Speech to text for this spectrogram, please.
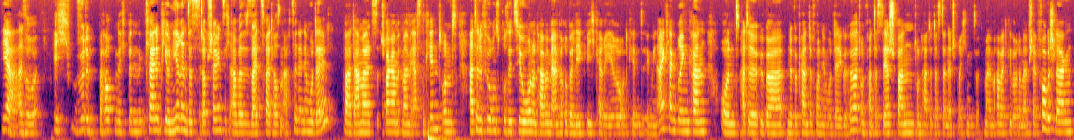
Ja, also ich würde behaupten, ich bin kleine Pionierin des Jobsharings. Ich arbeite seit 2018 in dem Modell war damals schwanger mit meinem ersten Kind und hatte eine Führungsposition und habe mir einfach überlegt, wie ich Karriere und Kind irgendwie in Einklang bringen kann und hatte über eine Bekannte von dem Modell gehört und fand das sehr spannend und hatte das dann entsprechend meinem Arbeitgeber oder meinem Chef vorgeschlagen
